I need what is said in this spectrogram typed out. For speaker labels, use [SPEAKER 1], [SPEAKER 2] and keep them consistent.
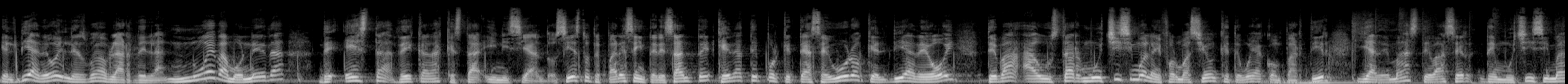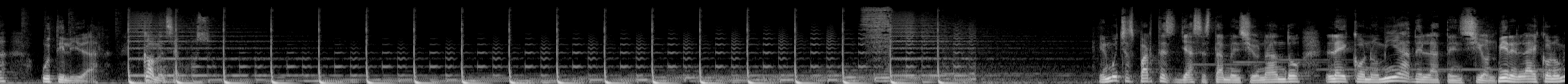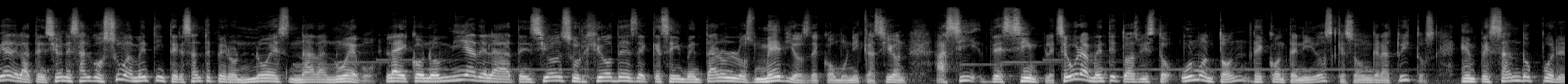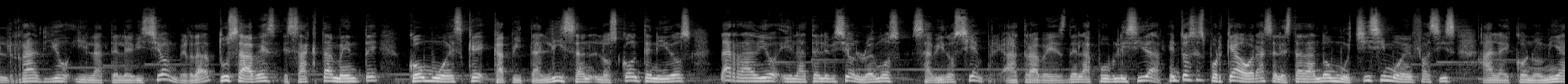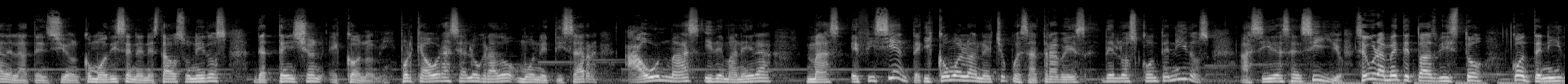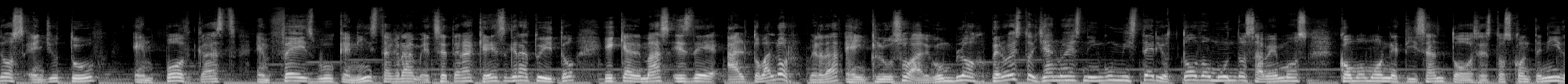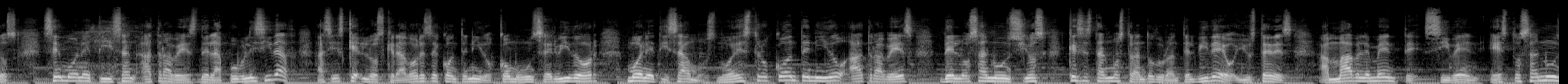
[SPEAKER 1] el día de hoy les voy a hablar de la nueva moneda de esta década que está iniciando. Si esto te parece interesante, quédate porque te aseguro que el día de hoy te va a gustar muchísimo la información que te voy a compartir y además te va a ser de muchísima utilidad. Comencemos. En muchas partes ya se está mencionando la economía de la atención. Miren, la economía de la atención es algo sumamente interesante, pero no es nada nuevo. La economía de la atención surgió desde que se inventaron los medios de comunicación, así de simple. Seguramente tú has visto un montón de contenidos que son gratuitos, empezando por el radio y la televisión, ¿verdad? Tú sabes exactamente cómo es que capitalizan los contenidos la radio y la televisión. Lo hemos sabido siempre, a través de la publicidad. Entonces, ¿por qué ahora se le está dando muchísimo énfasis a la economía de la atención? Como dicen en Estados Unidos, the attention economy. Porque ahora se ha logrado monetizar aún más y de manera más eficiente. ¿Y cómo lo han hecho? Pues a través de los contenidos. Así de sencillo. Seguramente tú has visto contenidos en YouTube en podcasts, en Facebook, en Instagram, etcétera, que es gratuito y que además es de alto valor, ¿verdad? E incluso algún blog. Pero esto ya no es ningún misterio. Todo mundo sabemos cómo monetizan todos estos contenidos. Se monetizan a través de la publicidad. Así es que los creadores de contenido, como un servidor, monetizamos nuestro contenido a través de los anuncios que se están mostrando durante el video. Y ustedes, amablemente, si ven estos anuncios,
